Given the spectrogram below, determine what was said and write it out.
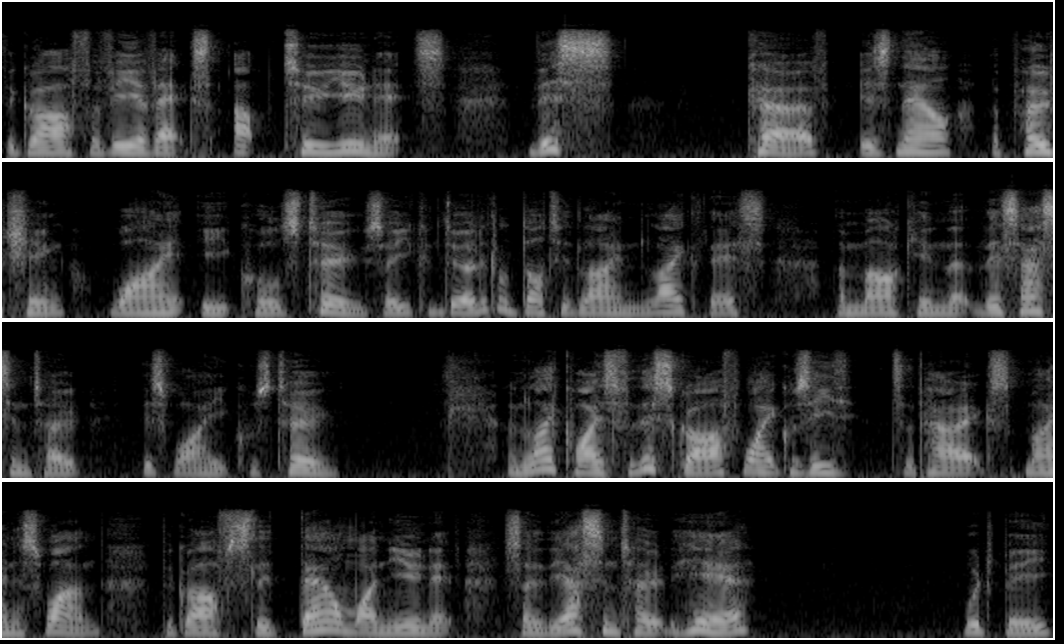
the graph of e of x up two units, this curve is now approaching y equals 2. So you can do a little dotted line like this and mark in that this asymptote is y equals 2. And likewise for this graph, y equals e to the power x minus 1, the graph slid down one unit, so the asymptote here would be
